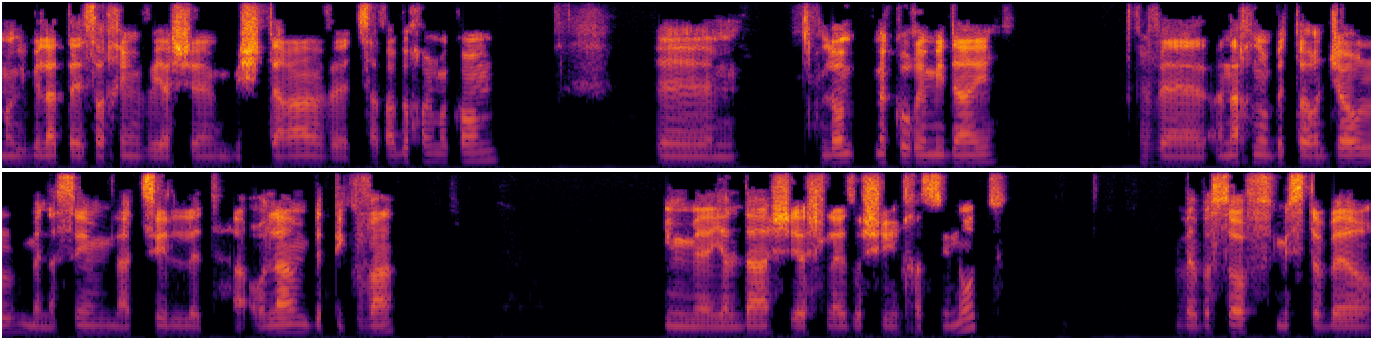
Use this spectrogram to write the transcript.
מגבילה את האזרחים ויש אה, משטרה וצבא בכל מקום. לא מקורי מדי, ואנחנו בתור ג'ול מנסים להציל את העולם בתקווה, עם אה, ילדה שיש לה איזושהי חסינות, ובסוף מסתבר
